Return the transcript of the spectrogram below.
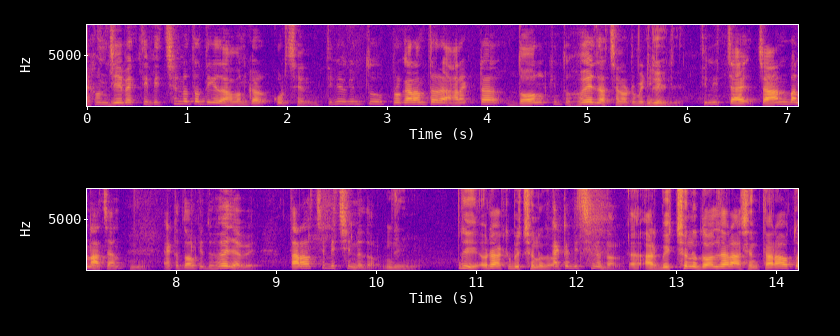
এখন যে ব্যক্তি বিচ্ছিন্নতার দিকে আহ্বান করছেন তিনিও কিন্তু প্রকারান্তরে আরেকটা দল কিন্তু হয়ে যাচ্ছেন অটোমেটিক্যালি তিনি চান বা না চান একটা দল কিন্তু হয়ে যাবে। তারা হচ্ছে বিচ্ছিন্ন দল। জি ওটা একটা বিচ্ছিন্ন দল। একটা বিচ্ছিন্ন দল। আর বিচ্ছিন্ন দল যারা আছেন তারাও তো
